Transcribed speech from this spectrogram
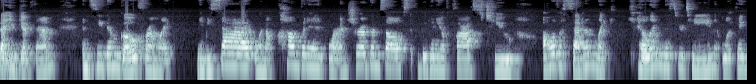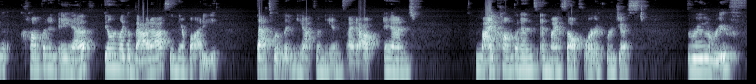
that you give them and see them go from like maybe sad or not confident or unsure of themselves at the beginning of class to all of a sudden like killing this routine, looking confident AF, feeling like a badass in their body that's what lit me up from the inside out. And my confidence and my self worth were just through the roof.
